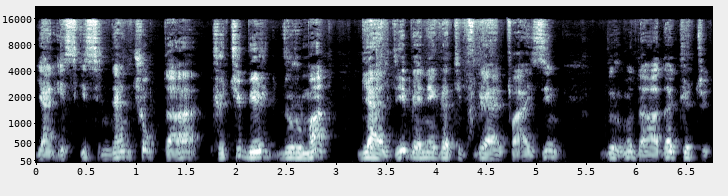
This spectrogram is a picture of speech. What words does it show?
Yani eskisinden çok daha kötü bir duruma geldi ve negatif reel faizin durumu daha da kötü.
